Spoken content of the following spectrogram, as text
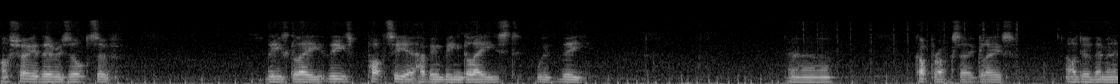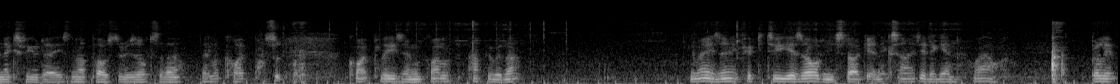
I'll show you the results of these these pots here having been glazed with the uh, copper oxide glaze I'll do them in the next few days and I'll post the results of that they look quite quite pleasing I'm quite happy with that Amazing, 52 years old and you start getting excited again. Wow. Brilliant.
